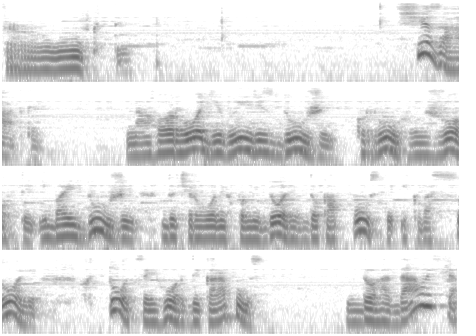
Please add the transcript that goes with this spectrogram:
фрукти. Ще загадки. На городі виріс дужий, круглий, жовтий і байдужий до червоних помідорів, до капусти і квасолі. Хто цей гордий карапуз? Здогадалися?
